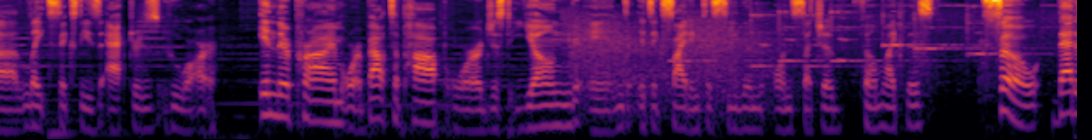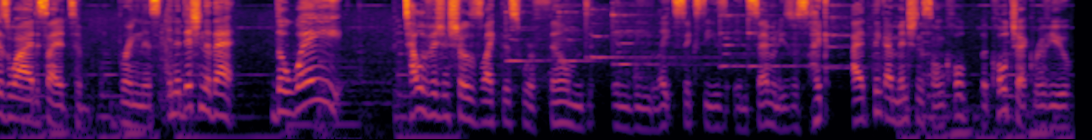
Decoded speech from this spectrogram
uh, late 60s actors who are in their prime or about to pop or just young, and it's exciting to see them on such a film like this. So that is why I decided to bring this. In addition to that, the way television shows like this were filmed in the late 60s and 70s is like, I think I mentioned this on Col- the Kolchak review.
